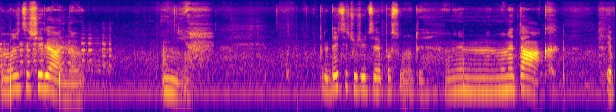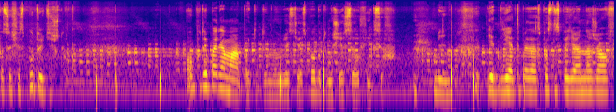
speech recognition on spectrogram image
А може це ще реально? Ні. Придеться чуть-чуть це посунути. Ну не, не так. Я просто ще спутаю ці штуки. Оп, тепер я маю пойти, думаю, вже щось спробую, тому що я все фіксив. Блін. Я, я тепер зараз просто спеціально нажав.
